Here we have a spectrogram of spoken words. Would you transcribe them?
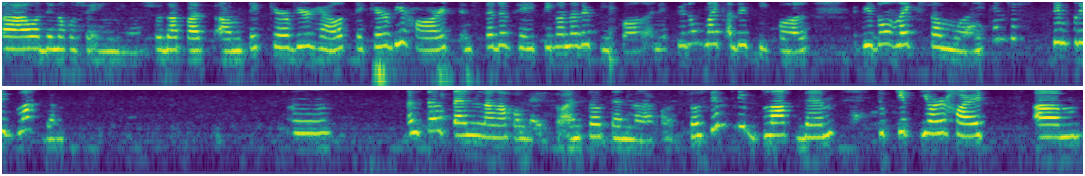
Naawa din ako sa inyo. So, dapat um, take care of your health, take care of your heart, instead of hating on other people. And if you don't like other people, if you don't like someone, you can just simply block them. Mm, until 10 lang ako, guys. So, until 10 lang ako. So, simply block them to keep your heart um,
